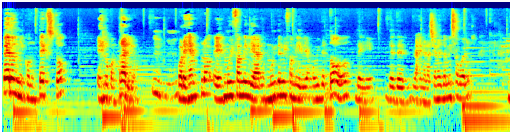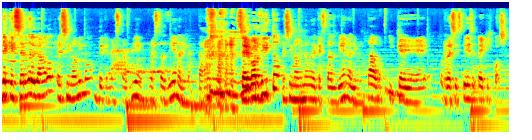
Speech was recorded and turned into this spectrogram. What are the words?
pero en mi contexto es lo contrario. Por ejemplo, es muy familiar, muy de mi familia, muy de todo, de, desde las generaciones de mis abuelos, de que ser delgado es sinónimo de que no estás bien, no estás bien alimentado. Ser gordito es sinónimo de que estás bien alimentado y que resistís X cosa.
